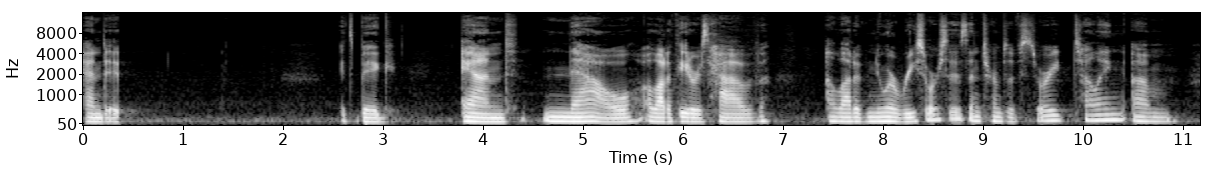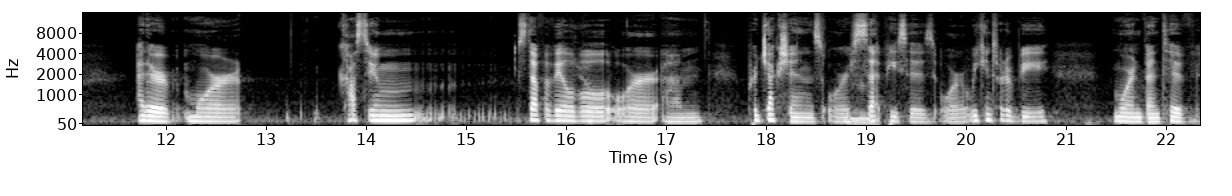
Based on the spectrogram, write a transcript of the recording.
and it it's big. And now a lot of theaters have a lot of newer resources in terms of storytelling, um, either more costume stuff available or um, projections or mm-hmm. set pieces, or we can sort of be more inventive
